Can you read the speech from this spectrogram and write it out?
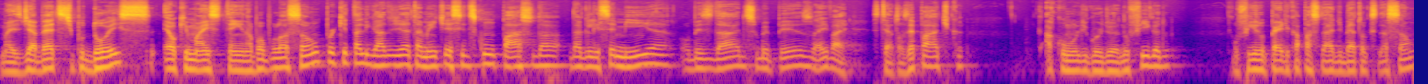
Mas diabetes tipo 2 é o que mais tem na população, porque está ligado diretamente a esse descompasso da, da glicemia, obesidade, sobrepeso, aí vai. Estetose hepática, acúmulo de gordura no fígado. O fígado perde capacidade de beta-oxidação,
